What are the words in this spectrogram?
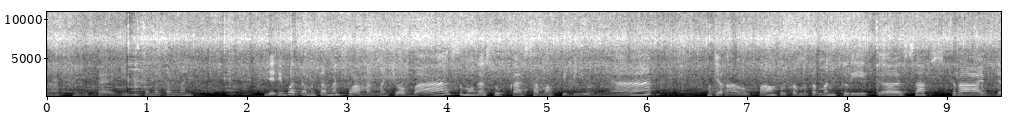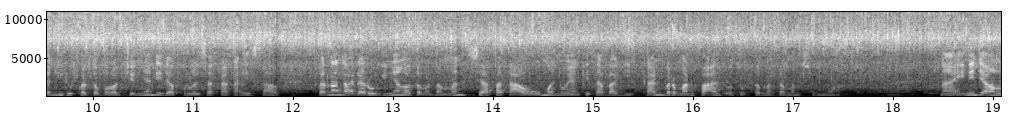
Nah ini kayak gini teman-teman. Jadi buat teman-teman selamat mencoba. Semoga suka sama videonya. Jangan lupa untuk teman-teman klik uh, subscribe dan hidupkan tombol loncengnya di dapur lezat kakak Isal. Karena nggak ada ruginya loh teman-teman. Siapa tahu menu yang kita bagikan bermanfaat untuk teman-teman semua Nah, ini jangan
